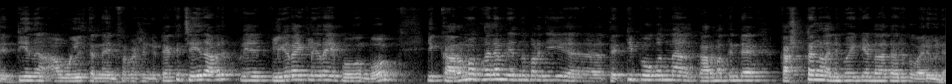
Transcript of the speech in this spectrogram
തെറ്റിയെന്ന് ആ ഉള്ളിൽ തന്നെ ഇൻഫർമേഷൻ കിട്ടുകയൊക്കെ ചെയ്ത് അവർ ക്ലിയറായി ക്ലിയറായി പോകുമ്പോൾ ഈ കർമ്മഫലം എന്ന് പറഞ്ഞ് ഈ തെറ്റിപ്പോകുന്ന കർമ്മത്തിന്റെ കഷ്ടങ്ങൾ അനുഭവിക്കേണ്ടതായിട്ട് അവർക്ക് വരൂല.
